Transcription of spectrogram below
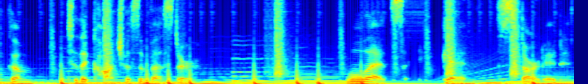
Welcome to the Conscious Investor. Let's get started.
